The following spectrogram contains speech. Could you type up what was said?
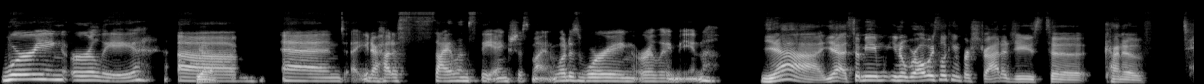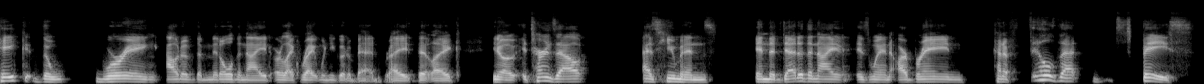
worrying early um, yeah. and you know how to silence the anxious mind. What does worrying early mean yeah, yeah. So I mean, you know, we're always looking for strategies to kind of take the worrying out of the middle of the night or like right when you go to bed, right? That like, you know, it turns out as humans in the dead of the night is when our brain kind of fills that space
